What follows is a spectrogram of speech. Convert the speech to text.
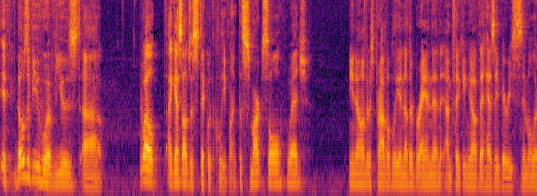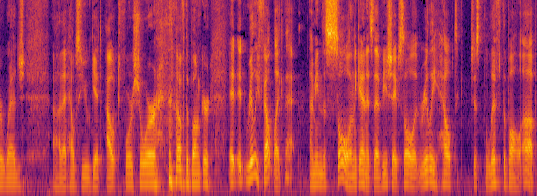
If those of you who have used uh, well, I guess I'll just stick with Cleveland. The Smart Sole wedge. You know, there's probably another brand that I'm thinking of that has a very similar wedge uh, that helps you get out for sure of the bunker. It, it really felt like that. I mean, the sole, and again, it's that V shaped sole, it really helped just lift the ball up,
